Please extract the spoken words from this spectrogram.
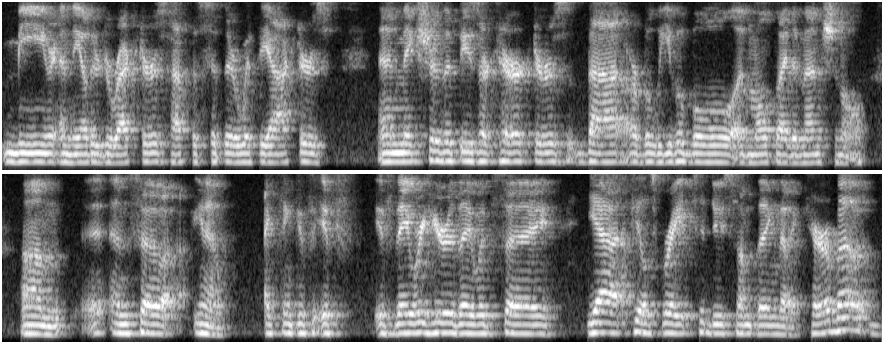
me and the other directors have to sit there with the actors and make sure that these are characters that are believable and multidimensional. Um, and so, you know, I think if, if, if they were here, they would say, yeah, it feels great to do something that I care about,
